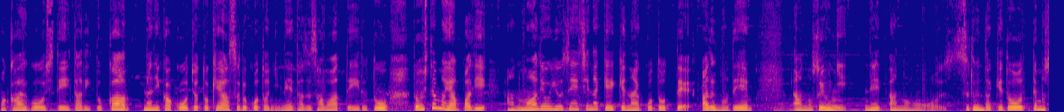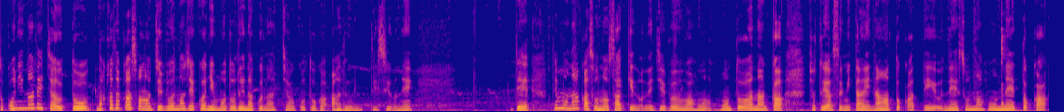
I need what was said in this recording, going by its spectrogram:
まあ、介護をしていたりとか何かこうちょっとケアすることにね携わっているとどうしてもやっぱりあの周りを優先しなきゃいけないことってあるのであのそういうふうにねあのするんだけどでもそこに慣れちゃうとなかなかその自分の軸に戻れなくなっちゃうことがあるんですよね。ででもなんかそのさっきのね自分は本当はなんかちょっと休みたいなとかっていうねそんな本音とか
